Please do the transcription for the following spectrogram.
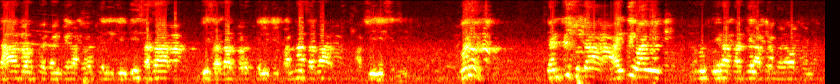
दहा हजार रुपये बँकेला परत केले की वीस हजार वीस हजार परत केले की पन्नास हजार अशी ही स्थिती. म्हणून त्यांची सुद्धा माहिती व्हावी म्हणून तेरा तारखेला आपण मेळावा ठेवणार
